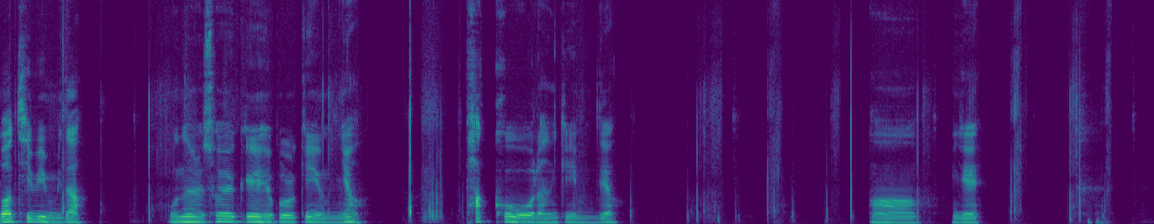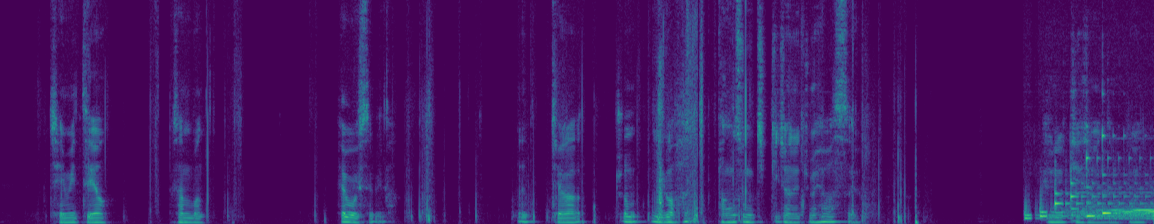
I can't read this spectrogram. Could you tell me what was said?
노아TV입니다. 오늘 소개해 볼 게임은요. 파코라는 게임인데요. 어, 이게 재밌대요. 그래서 한번 해보겠습니다. 제가 좀 이거 하, 방송 찍기 전에 좀 해봤어요. 유니티에서 만들고요.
